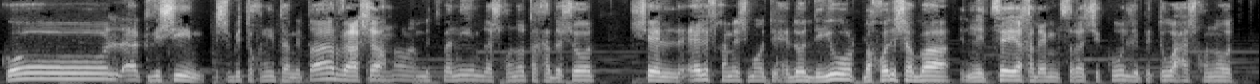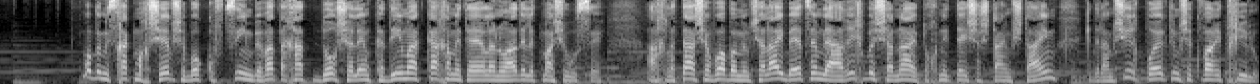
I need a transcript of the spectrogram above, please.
כל הכבישים שבתוכנית המתאר ועכשיו אנחנו מתפנים לשכונות החדשות של 1,500 יחידות דיור. בחודש הבא נצא יחד עם משרד שיכון לפיתוח השכונות. כמו במשחק מחשב שבו קופצים בבת אחת דור שלם קדימה, ככה מתאר לנו עדל את מה שהוא עושה. ההחלטה השבוע בממשלה היא בעצם להאריך בשנה את תוכנית 922 כדי להמשיך פרויקטים שכבר התחילו,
